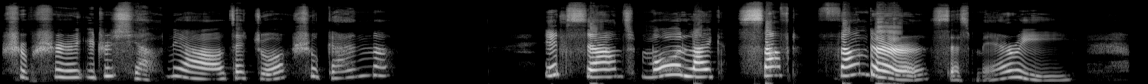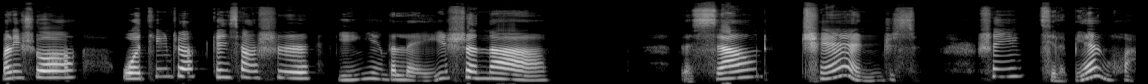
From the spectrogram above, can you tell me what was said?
是不是一只小鸟在啄树干呢？” It sounds more like soft thunder, says Mary. 玛丽说：“我听着更像是隐隐的雷声呢。” The sound changes. 声音起了变化。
